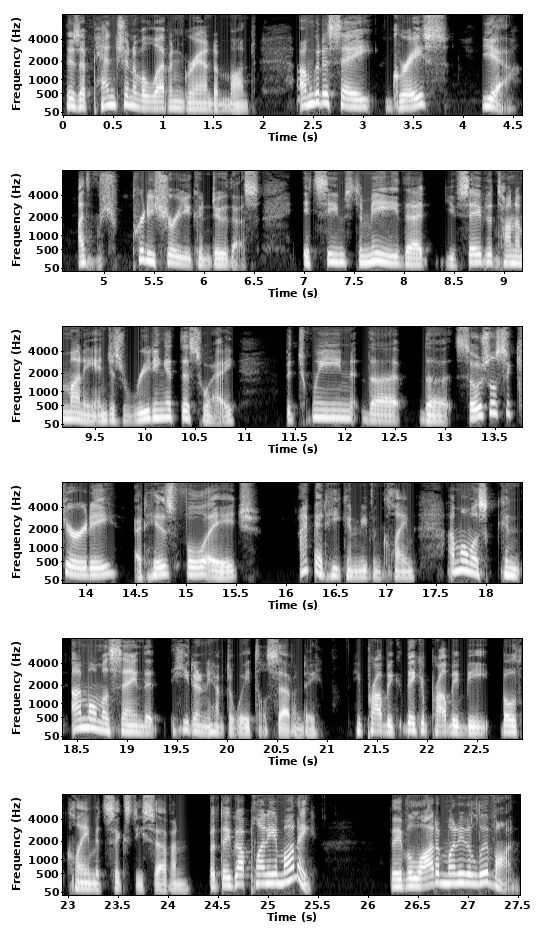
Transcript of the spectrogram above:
There's a pension of 11 grand a month. I'm going to say, Grace, yeah, I'm pretty sure you can do this. it seems to me that you've saved a ton of money and just reading it this way between the the social security at his full age i bet he can even claim i'm almost can i'm almost saying that he didn't have to wait till 70 he probably they could probably be both claim at 67 but they've got plenty of money they have a lot of money to live on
